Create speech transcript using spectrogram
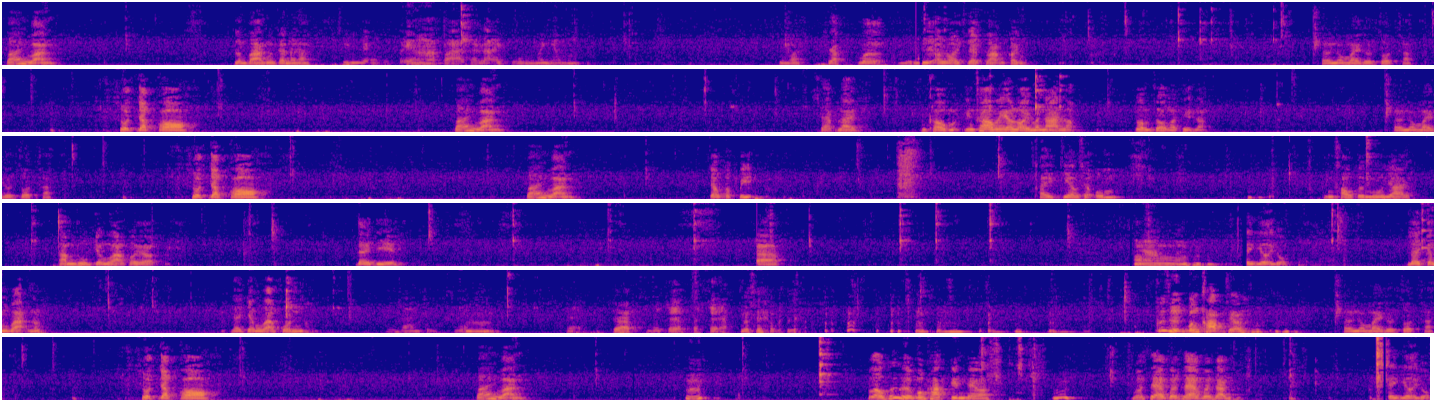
หวานหวานๆลำบากเหมือนกันนะคะ กินแล้วก็ไปหาป่าทลายปูนมาหยนี่ค่ะแซ่บเวอร์ที่อร่อยแตกต่างกันเอาน้ำใหม่สดๆค่ะ สดจากกอหวานหวานแซ่บหลายกินข้าวกินข้าวไม่อร่อยมานานแล้ว ร่วมสองอาทิตย์แล้วเอาน้ำใหม่สดๆค่ะ สดจากกอหวานหวาน เจ้ากะปิ ไข่เจียวชะอมกินเขาเป็นหมูย่ายทำถูกจังหวะก็จะได้ดีอ่าำงามนะได้เยอะอยู่ ได้จังหวะเนาะได้จังหวะฝน บ้านจุช่วอืมแซ่บแซ่บบ่แซ่บก็แซ่บก็แซ่บแล้วก็สึกบังคับเถอะเอาน้ำใหม่สดๆค่ะ สดจากกอหวานหวานๆหืมเราก็คือบังคับกินแต่ว่าหืม ว่าแซ่บก็แซ่บว่าสั่งได้เยอะอยู่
